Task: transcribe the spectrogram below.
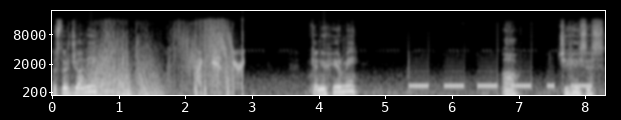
Mr. Johnny, I can't hear you. can you hear me? Oh, Jesus.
